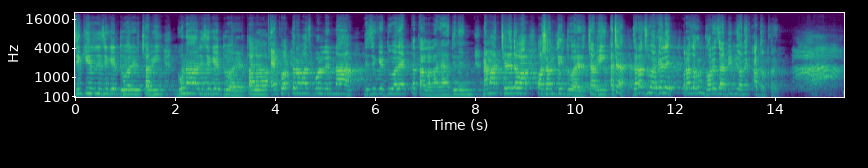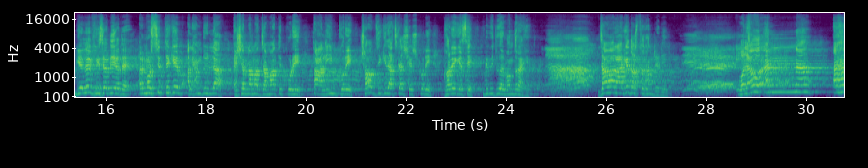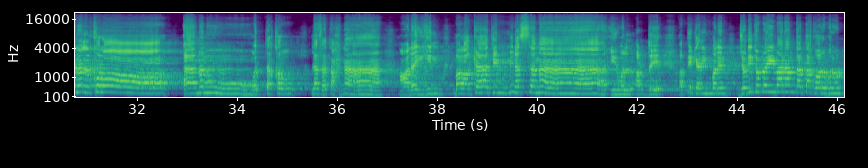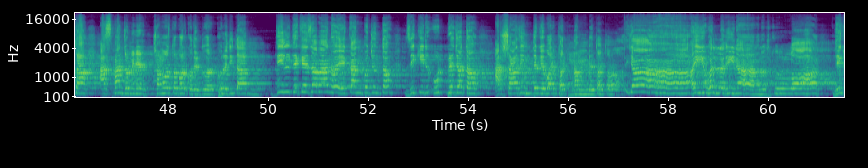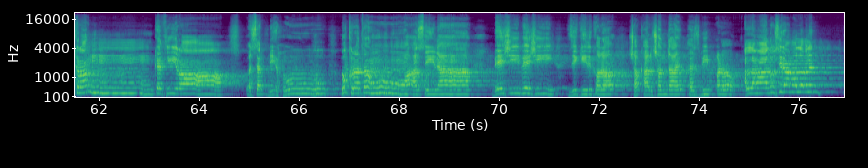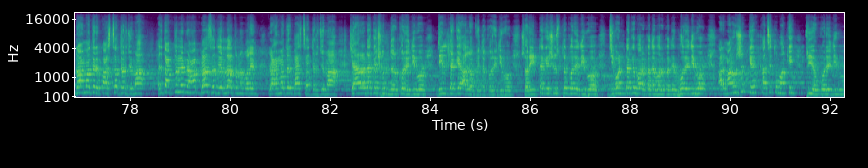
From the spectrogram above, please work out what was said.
জিকির রিজিকের দুয়ারের চাবি গুনা রিজিকের দুয়ারের তালা। এক অর্থ নামাজ পড়লেন না, রিজিকের দুয়ারে একটা তালা লাগাই দিলেন। নামাজ ছেড়ে দেওয়া অশান্তির দুয়ারের চাবি। আচ্ছা যারা জুয়া খেলে, ওরা যখন ঘরে যায়, বিবি অনেক আদর করে। গেলে ভিসা দিয়ে দেয়। আর মসজিদ থেকে আলহামদুলিল্লাহ এসার নামাজ জামাতে পড়ে, তালিম করে, সব জিকির আজকাল শেষ করে ঘরে গেছে, বিবি দুয়ার বন্ধ রাখে। যাওয়ার আগে দস্তখান রেডি। ওলাও أن أهل القرى آمنوا واتقوا لفتحنا عليهم بركات من السماء والأرض رب كريم বলেন যদি তোমরা ঈমান আনতা তাকওয়ার উপরে উঠতা আসমান জমিনের সমস্ত বরকতের দুয়ার খুলে দিতাম দিল থেকে জবান হয়ে কান পর্যন্ত জিকির উঠবে যত আর সাদিন থেকে বরকত নামবে তত। বেশি বেশি জিকির করো, সকাল সন্ধ্যায় তাসবিহ পড়ো। আল্লামা আলুসি রাহমাল্লাহ বলেন রহমতের পাশ্চাত্যর জমা হাজত আবদুল্লাহ আব্বাস আল্লাহ বলেন, রহমতের পাশ্চাত্যর জমা চেহারাটাকে সুন্দর করে দিব, দিলটাকে আলোকিত করে দিব, শরীরটাকে সুস্থ করে দিব, জীবনটাকে বরকতে বরকতে ভরে দিব, আর মানুষের কাছে তোমাকে প্রিয় করে দিব।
